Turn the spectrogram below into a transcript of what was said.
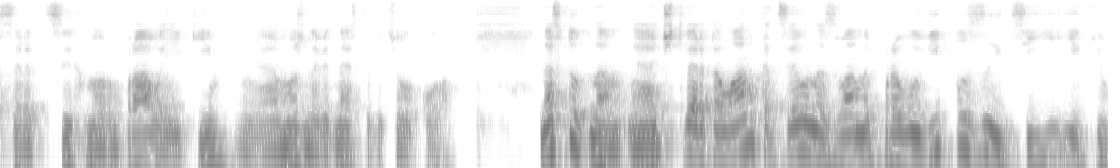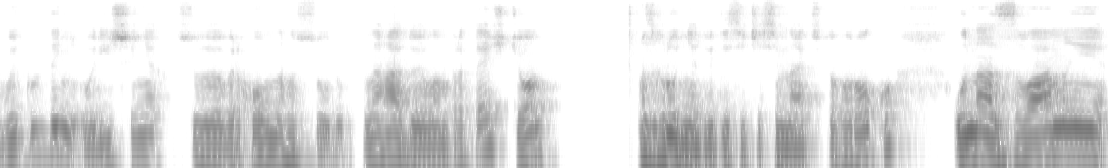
серед цих норм права, які можна віднести до цього кола. Наступна е, четверта ланка це у нас з вами правові позиції, які викладені у рішеннях Верховного суду. Нагадую вам про те, що з грудня 2017 року у нас з вами е,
